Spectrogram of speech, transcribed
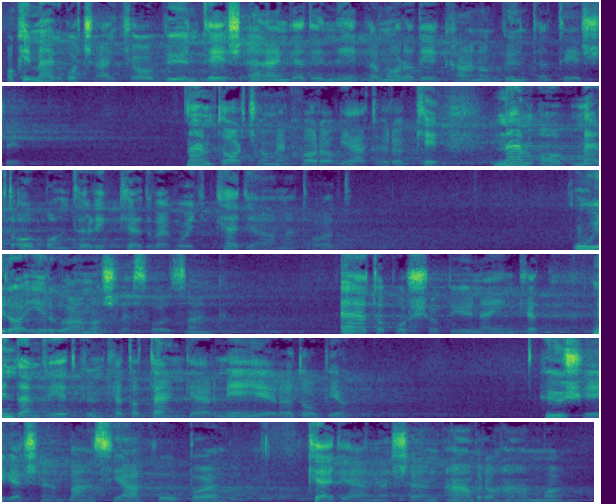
aki megbocsátja a bűnt és elengedi népe maradékának büntetését? Nem tartja meg haragját örökké, nem ab, mert abban telik kedve, hogy kegyelmet ad. Újra irgalmas lesz hozzánk. Eltapossa bűneinket, minden védkünket a tenger mélyére dobja. Hűségesen bánsz Jákobbal, kegyelmesen Ábrahámmal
